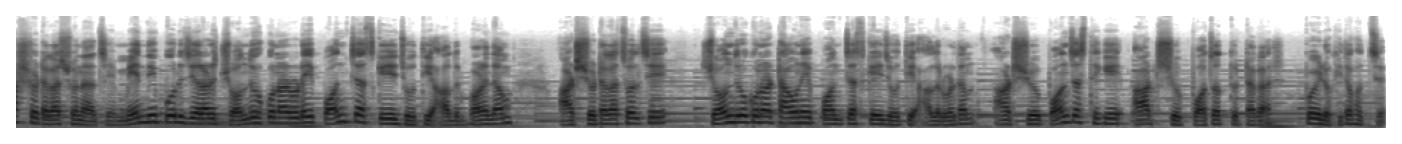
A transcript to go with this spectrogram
আটশো টাকা শোনা আছে। মেদিনীপুর জেলার চন্দ্রকোনা রোডে পঞ্চাশ কেজি জ্যোতি আলুর বন্ডের দাম আটশো টাকা চলছে। চন্দ্রকোনা টাউনে পঞ্চাশ কেজি জ্যোতি আলুর বন্ডের দাম আটশো পঞ্চাশ থেকে আটশো পঁচাত্তর টাকা পরিলক্ষিত হচ্ছে।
